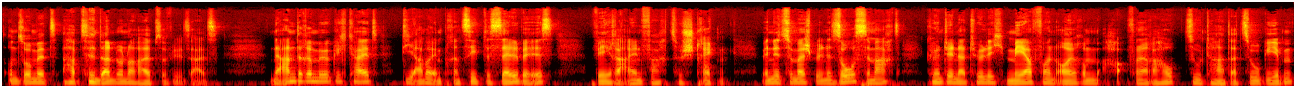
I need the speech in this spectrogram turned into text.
und somit habt ihr dann nur noch halb so viel Salz. Eine andere Möglichkeit, die aber im Prinzip dasselbe ist, wäre einfach zu strecken. Wenn ihr zum Beispiel eine Soße macht, könnt ihr natürlich mehr von, eurem, von eurer Hauptzutat dazugeben.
